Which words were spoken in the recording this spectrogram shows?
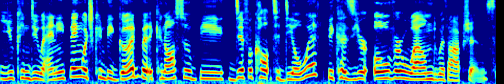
you can do anything, which can be good, but it can also be difficult to deal with because you're overwhelmed with options.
